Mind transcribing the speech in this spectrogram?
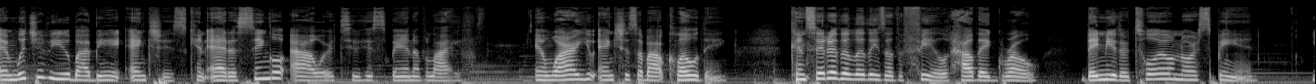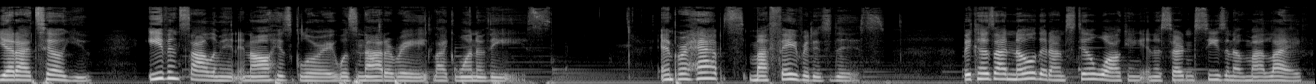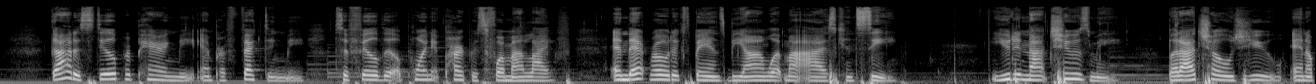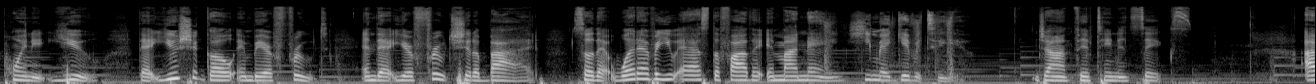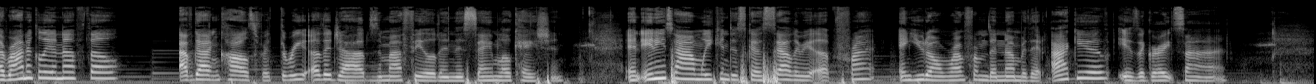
And which of you, by being anxious, can add a single hour to his span of life? And why are you anxious about clothing? Consider the lilies of the field, how they grow. They neither toil nor spin. Yet I tell you, even Solomon in all his glory was not arrayed like one of these. And perhaps my favorite is this because I know that I'm still walking in a certain season of my life God is still preparing me and perfecting me to fill the appointed purpose for my life, and that road expands beyond what my eyes can see. You did not choose me, but I chose you and appointed you that you should go and bear fruit, and that your fruit should abide, so that whatever you ask the Father in my name, he may give it to you. John 15 and 6. Ironically enough, though, I've gotten calls for three other jobs in my field in this same location. And anytime we can discuss salary up front and you don't run from the number that I give is a great sign.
